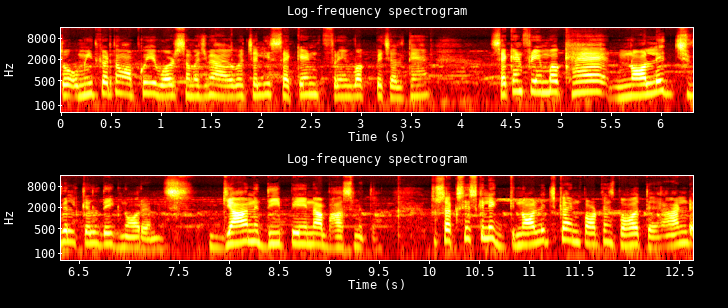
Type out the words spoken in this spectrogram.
तो उम्मीद करता हूँ आपको ये वर्ड समझ में आया होगा। चलिए सेकेंड फ्रेमवर्क पे चलते हैं। सेकेंड फ्रेमवर्क है knowledge will kill the ignorance ज्ञान दीपे ना भास्मिता। तो सक्सेस के लिए नॉलेज का इंपॉर्टेंस बहुत है। एंड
